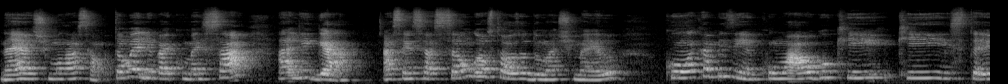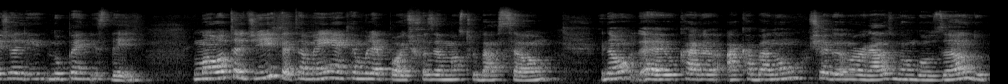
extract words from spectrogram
né? A estimulação. Então ele vai começar a ligar a sensação gostosa do marshmallow com a camisinha, com algo que, que esteja ali no pênis dele. Uma outra dica também é que a mulher pode fazer a masturbação não, é, o cara acabar não chegando ao orgasmo, não gozando,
